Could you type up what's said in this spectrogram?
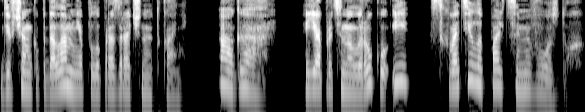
Девчонка подала мне полупрозрачную ткань. «Ага». Я протянула руку и схватила пальцами воздух.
